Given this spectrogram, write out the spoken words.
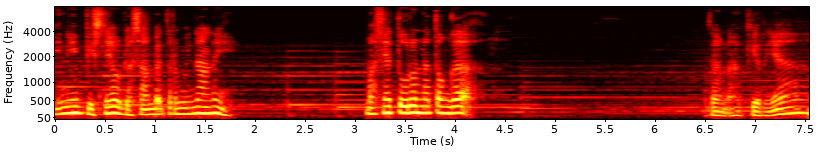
Ini bisnya udah sampai terminal nih masnya turun atau enggak Dan akhirnya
